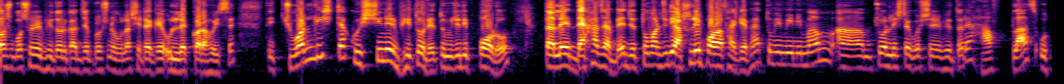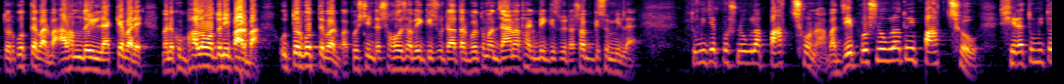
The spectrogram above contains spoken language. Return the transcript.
দশ বছরের ভিতরকার যে প্রশ্নগুলো সেটাকে উল্লেখ করা হয়েছে। তো এই চুয়াল্লিশটা কোয়েশ্চেনের ভিতরে তুমি যদি পড়ো, তাহলে দেখা যাবে যে তোমার যদি আসলেই পড়া থাকে, ভাই, তুমি মিনিমাম চুয়াল্লিশটা কোয়েশ্চেনের ভিতরে হাফ প্লাস উত্তর করতে পারবা। আলহামদুলিল্লাহ, একেবারে মানে খুব ভালো মতনই পারবা। উত্তর করতে পারবা। কোয়েশ্চেনটা সহজ হবে কিছুটা, তারপর তোমার জানা থাকবে কিছুটা সব কিছু মিলায়। তুমি যে প্রশ্নগুলো পাচ্ছ না, বা যে প্রশ্নগুলো তুমি পাচ্ছ, সেটা তুমি তো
